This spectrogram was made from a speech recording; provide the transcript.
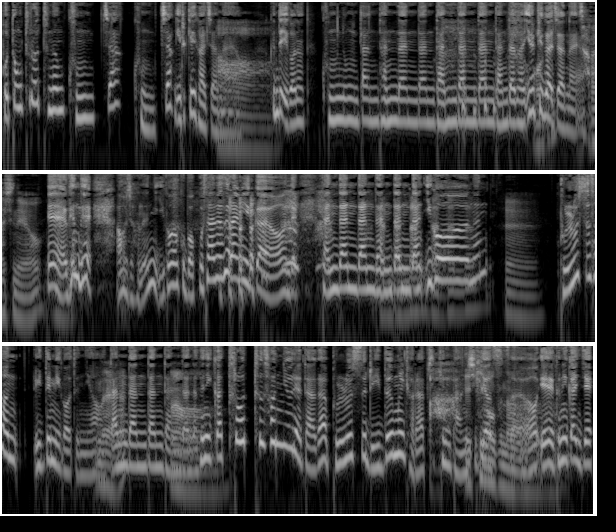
보통 트로트는 쿵짝 쿵짝 이렇게 가잖아요. 아. 근데 이거는 쿵둥단 단단단 단단단 단단단 이렇게 어, 네, 가잖아요. 잘하시네요. 예, 근데 아우 저는 이거 갖고 먹고 사는 사람이니까요. 근데 단단단 단단단 이거는 예. 블루스 선 리듬이거든요. 네. 단단단 단단. 어. 그러니까 트로트 선율에다가 블루스 리듬을 결합시킨 아, 방식이었어요. 예, 그러니까 이제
